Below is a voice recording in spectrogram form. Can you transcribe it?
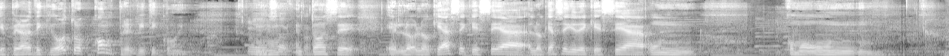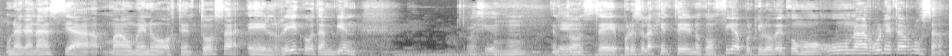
y esperar de que otro compre el bitcoin. Ujú. Exacto. Entonces, eh, lo, lo que hace que sea. Lo que hace de que sea un. como un. una ganancia más o menos ostentosa es el riesgo también. Así es. Entonces, por eso la gente no confía porque lo ve como una ruleta rusa.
